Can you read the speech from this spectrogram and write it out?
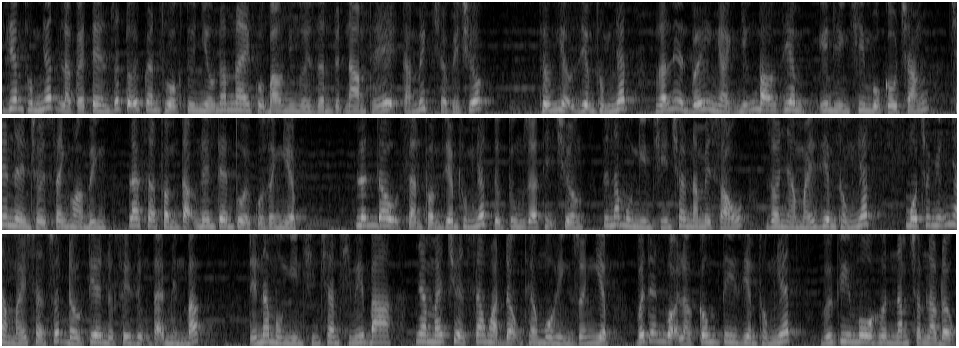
Diêm Thống Nhất là cái tên rất đỗi quen thuộc từ nhiều năm nay của bao nhiêu người dân Việt Nam thế hệ 8X trở về trước. Thương hiệu Diêm Thống Nhất gắn liền với hình ảnh những bao diêm in hình chim bồ câu trắng trên nền trời xanh hòa bình là sản phẩm tạo nên tên tuổi của doanh nghiệp. Lần đầu, sản phẩm Diêm Thống Nhất được tung ra thị trường từ năm 1956 do nhà máy Diêm Thống Nhất, một trong những nhà máy sản xuất đầu tiên được xây dựng tại miền Bắc. Đến năm 1993, nhà máy chuyển sang hoạt động theo mô hình doanh nghiệp với tên gọi là Công ty Diêm Thống Nhất với quy mô hơn 500 lao động.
